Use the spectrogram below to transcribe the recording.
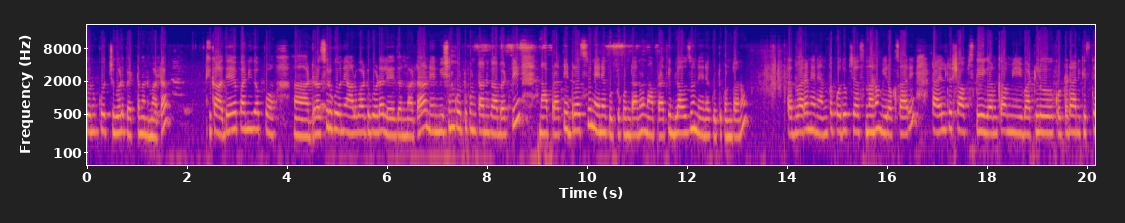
కొనుక్కొచ్చి కూడా పెట్టమన్నమాట ఇక అదే పనిగా పో డ్రెస్సులు కొనే అలవాటు కూడా లేదనమాట నేను మిషన్ కుట్టుకుంటాను కాబట్టి నా ప్రతి డ్రెస్సు నేనే కుట్టుకుంటాను నా ప్రతి బ్లౌజు నేనే కుట్టుకుంటాను. తద్వారా నేను ఎంత పొదుపు చేస్తున్నానో మీరు ఒకసారి టైలర్ షాప్స్కి కనుక మీ బట్టలు కుట్టడానికి ఇస్తే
